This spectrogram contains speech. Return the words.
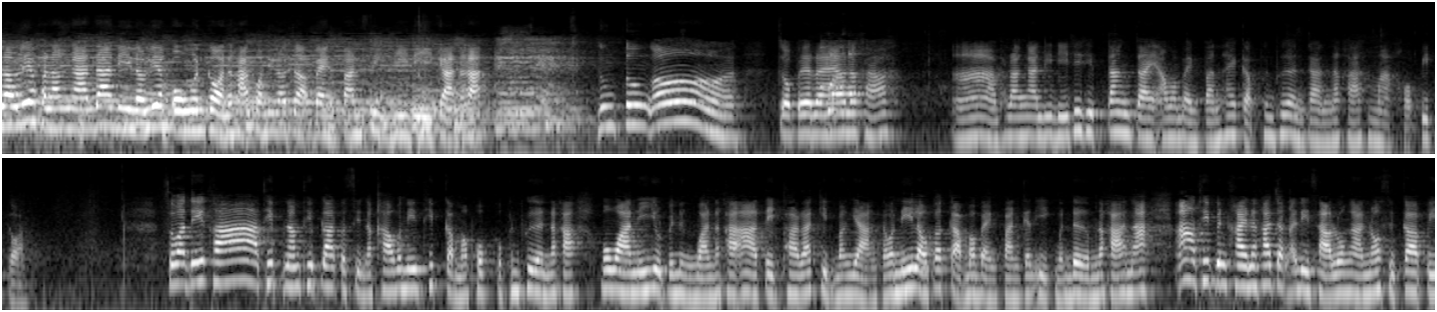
เราเรียกพลังงานด้านดี เราเรียกองค์กันก่อนนะคะ ก่อนที่เราจะแบ่งปันสิ่งดีๆกันนะคะ ตุงตุงเออจบไปแล้วนะคะอ่าพลังงานดีๆที่ทิพย์ตั้งใจเอามาแบ่งปันให้กับเพื่อนๆกันนะคะ มาขอปิดก่อน สวัสดีค่ะ ทิพน้ำทิพราชประสิทธิ์นะคะ วันนี้ทิพกลับมาพบกับเพื่อนๆนะคะ เมื่อวานนี้หยุดไปหนึ่งวันนะคะอ่าติดภารกิจบางอย่าง แต่วันนี้เราก็กลับมาแบ่งปันกันอีกเหมือนเดิมนะคะนะอ้าวทิพเป็นใครนะคะ จากอดีตสาวโรงงานเนาะ19 ปี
